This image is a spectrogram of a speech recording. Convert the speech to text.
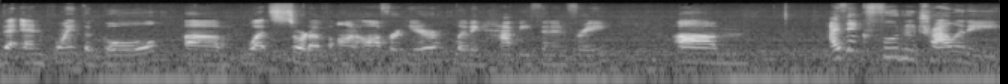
the end point, the goal, um, what's sort of on offer here, living happy, thin, and free. Um, I think food neutrality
